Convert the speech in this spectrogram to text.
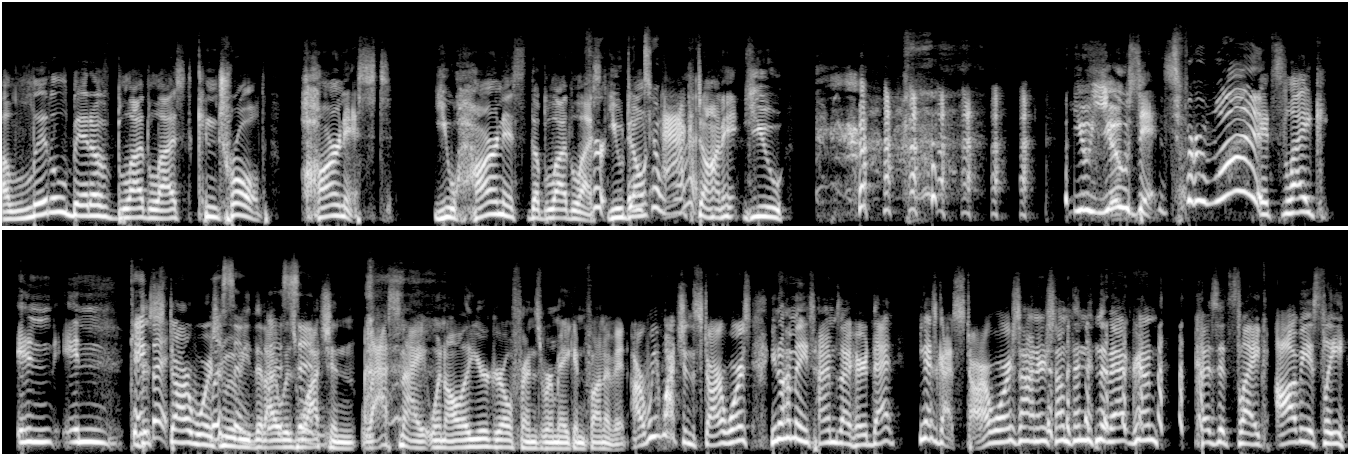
A little bit of bloodlust controlled, harnessed. You harness the bloodlust. For- you don't act what? on it. You You use it. It's for what? It's like in in the Star Wars listen, movie that I was listen. watching last night when all of your girlfriends were making fun of it. Are we watching Star Wars? You know how many times I heard that? You guys got Star Wars on or something in the background? Because it's like obviously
